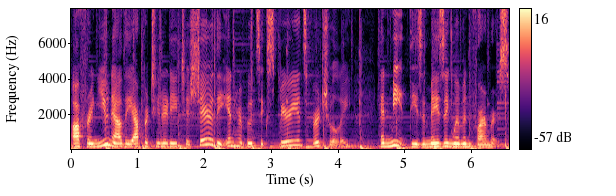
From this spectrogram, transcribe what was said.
offering you now the opportunity to share the In Her Boots experience virtually and meet these amazing women farmers.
